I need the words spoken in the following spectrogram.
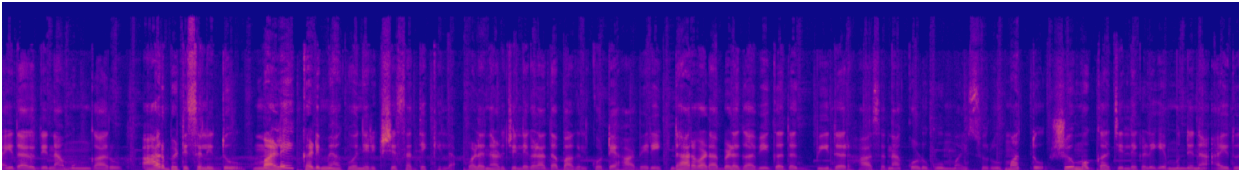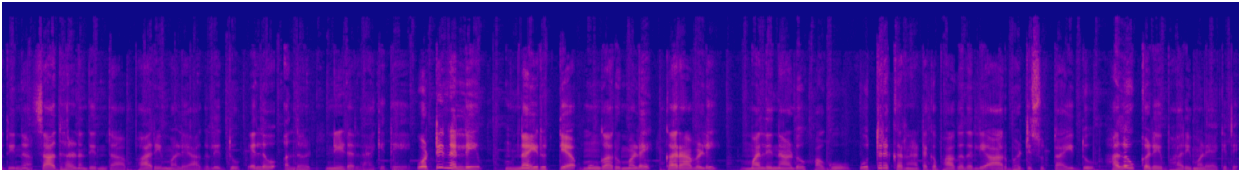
ಐದಾರು ದಿನ ಮುಂಗಾರು ಆರ್ಭಟಿಸಲಿದ್ದು, ಮಳೆ ಕಡಿಮೆ ಆಗುವ ನಿರೀಕ್ಷೆ ಸದ್ಯಕ್ಕಿಲ್ಲ. ಒಳನಾಡು ಜಿಲ್ಲೆಗಳಾದ ಬಾಗಲಕೋಟೆ, ಹಾವೇರಿ, ಧಾರವಾಡ, ಬೆಳಗಾವಿ, ಗದಗ್, ಬೀದರ್, ಹಾಸನ, ಕೊಡಗು, ಮೈಸೂರು ಮತ್ತು ಶಿವಮೊಗ್ಗ ಜಿಲ್ಲೆಗಳಿಗೆ ಮುಂದಿನ ಐದು ದಿನ ಸಾಧಾರಣದಿಂದ ಭಾರಿ ಮಳೆಯಾಗಲಿದ್ದು ಯೆಲ್ಲೋ ಅಲರ್ಟ್ ನೀಡಲಾಗಿದೆ. ಒಟ್ಟಿನಲ್ಲಿ ನೈಋತ್ಯ ಮುಂಗಾರು ಮಳೆ, ಕರಾವಳಿ ಮಲೆನಾಡು ಹಾಗೂ ಉತ್ತರ ಕರ್ನಾಟಕ ಭಾಗದಲ್ಲಿ ಆರ್ಭಟಿಸುತ್ತಾ ಇದ್ದು, ಹಲವು ಕಡೆ ಭಾರಿ ಮಳೆಯಾಗಿದೆ.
